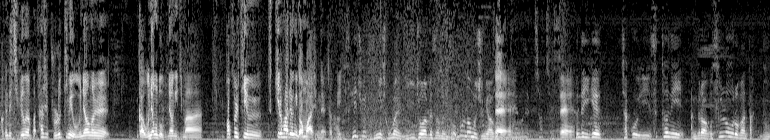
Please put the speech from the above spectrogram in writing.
아, 근데 지금은 파- 사실 블루팀이 운영을, 그러니까 운영도 운영이지만, 퍼플팀 스킬 활용이 너무 아쉽네요, 아, 저기. 그 세주의 궁이 정말 이 조합에서는 너무너무 중요하거든요. 네. 근데 이게 자꾸 이 스턴이 안 들어가고 슬로우로만 딱 무,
